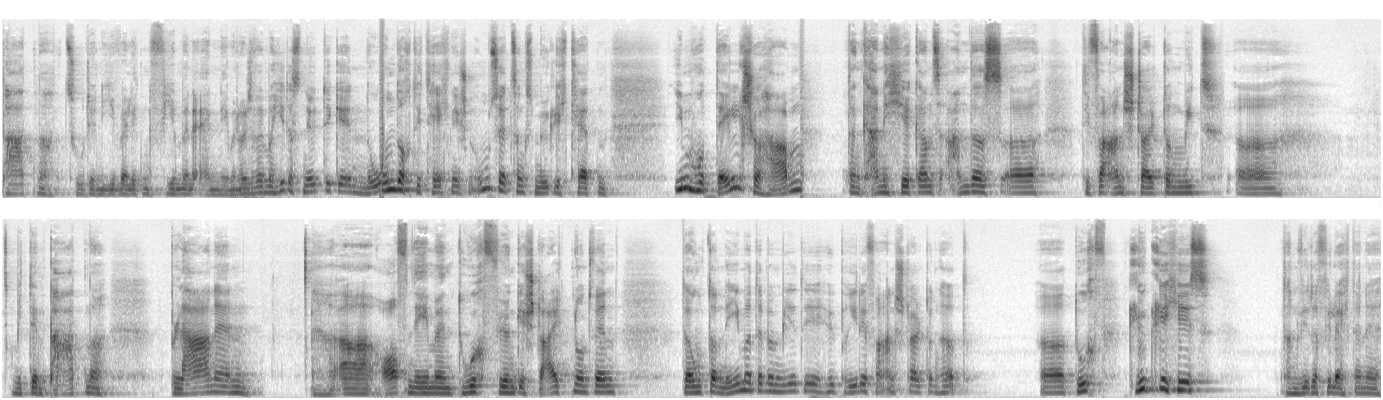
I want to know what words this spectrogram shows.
Partner zu den jeweiligen Firmen einnehmen. Also wenn wir hier das nötige und auch die technischen Umsetzungsmöglichkeiten im Hotel schon haben, dann kann ich hier ganz anders äh, die Veranstaltung mit, äh, mit dem Partner planen, äh, aufnehmen, durchführen, gestalten. Und wenn der Unternehmer, der bei mir die hybride Veranstaltung hat, äh, durch glücklich ist, dann wird er vielleicht eine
